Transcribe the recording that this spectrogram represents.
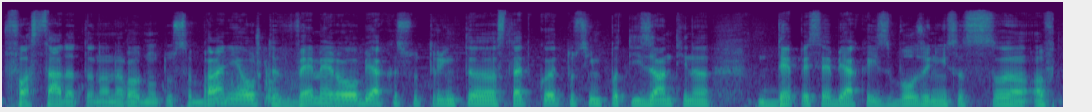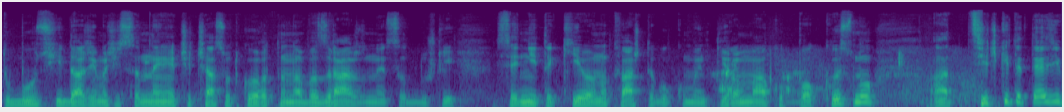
фасадата на Народното събрание. Още ВМРО бяха сутринта, след което симпатизанти на ДПС бяха извозени с автобуси. Даже имаше съмнение, че част от хората на Възраждане са дошли с едни такива, но това ще го коментирам малко по-късно. А, всичките тези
